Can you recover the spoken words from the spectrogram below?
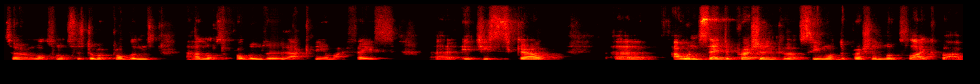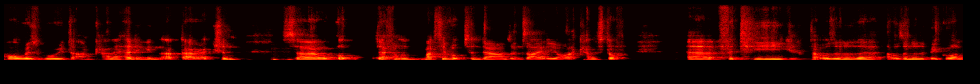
So lots and lots of stomach problems. I had lots of problems with acne on my face, uh, itchy scalp uh, I wouldn't say depression because I've seen what depression looks like, but I've always worried that I'm kind of heading in that direction. Mm-hmm. So up, definitely massive ups and downs, anxiety, all that kind of stuff. Uh, fatigue, that was another that was another big one.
